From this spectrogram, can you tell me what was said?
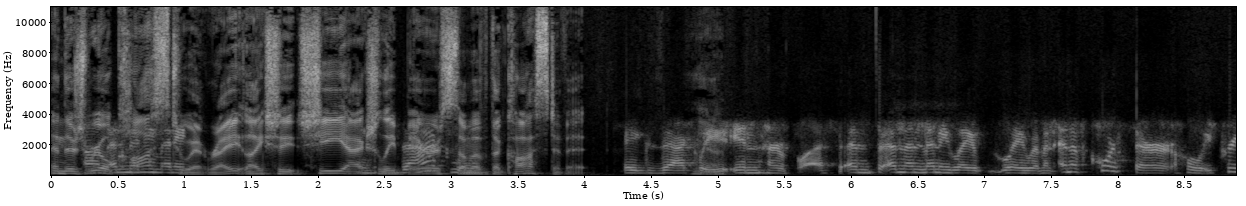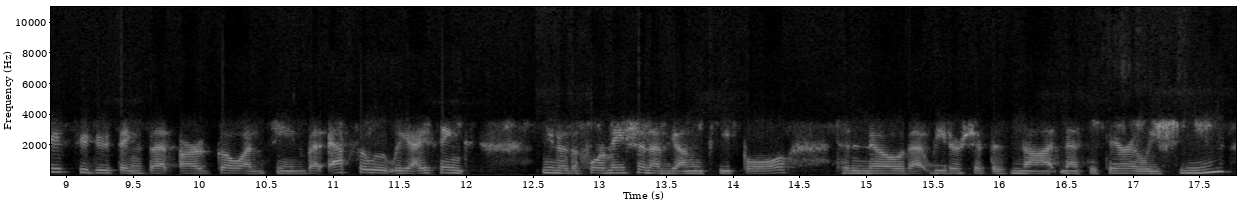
And there's real um, and cost many, many, to it, right? Like she she actually exactly. bears some of the cost of it. Exactly, yeah. in her flesh, and and then many lay lay women, and of course there are holy priests who do things that are go unseen. But absolutely, I think you know, the formation of young people to know that leadership is not necessarily seen.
